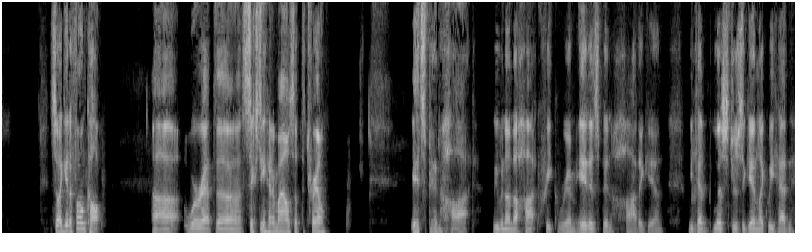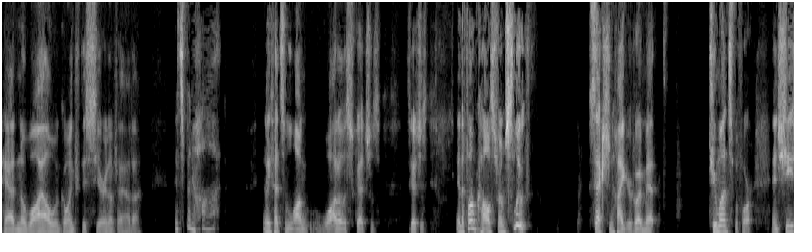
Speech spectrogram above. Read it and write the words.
so I get a phone call uh, we're at uh, 1600 miles up the trail. It's been hot. We've been on the Hat Creek Rim. It has been hot again. We've mm-hmm. had blisters again, like we hadn't had in a while. We're going through the Sierra Nevada. It's been hot, and we've had some long waterless sketches. Sketches, and the phone calls from Sleuth, section hiker who I met two months before, and she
